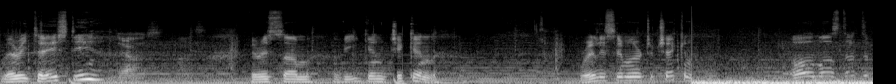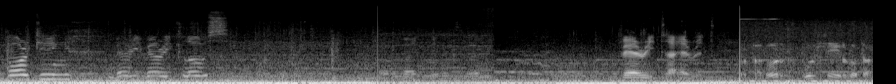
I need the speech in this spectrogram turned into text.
Very tasty. Yeah, it's nice. Here is some vegan chicken. Really similar to chicken. Almost at the parking. Very, very close. Very tired. Por pulse el botón.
